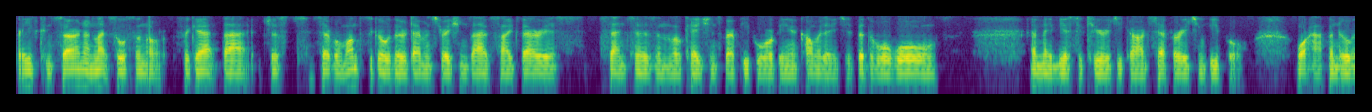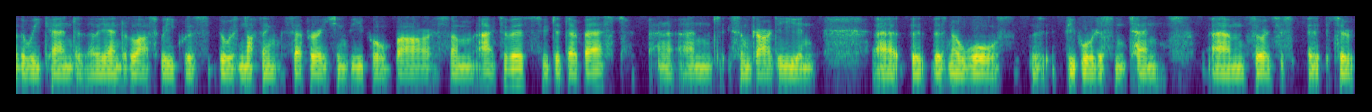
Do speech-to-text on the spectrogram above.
grave concern, and let's also not forget that just several months ago there were demonstrations outside various centres and locations where people were being accommodated, but there were walls and maybe a security guard separating people. What happened over the weekend at the end of last week was there was nothing separating people, bar some activists who did their best and, and some Gardaí, and uh, there's no walls. People were just in tents. Um, so it's just, it's a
